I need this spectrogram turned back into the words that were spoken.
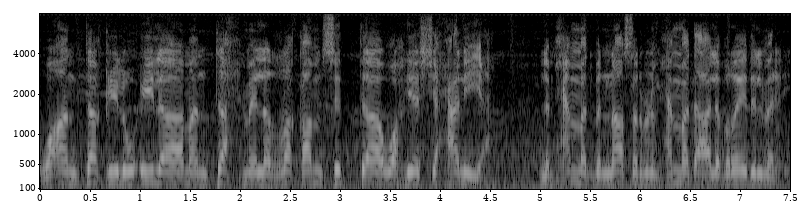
وأنتقل إلى من تحمل الرقم ستة وهي الشحانية. لمحمد بن ناصر بن محمد آل بريد المري.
